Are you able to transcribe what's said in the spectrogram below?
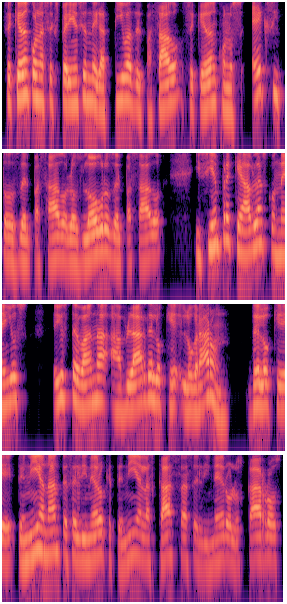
Se quedan con las experiencias negativas del pasado, se quedan con los éxitos del pasado, los logros del pasado. Y siempre que hablas con ellos, ellos te van a hablar de lo que lograron, de lo que tenían antes, el dinero que tenían, las casas, el dinero, los carros,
